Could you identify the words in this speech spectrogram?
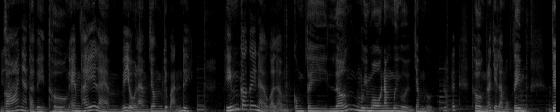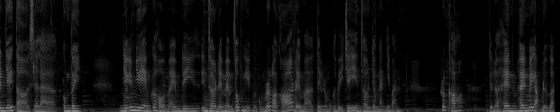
Thì có sao? nha tại vì thường em thấy làm ví dụ làm trong chụp ảnh đi hiếm có cái nào gọi là công ty lớn quy mô 50 người, trăm người. Rất ít. Thường nó chỉ là một team. Trên giấy tờ sẽ là công ty. Giống như em có hồi mà em đi intern để mà em tốt nghiệp cũng rất là khó để mà tìm được một cái vị trí intern trong ngành nhiếp ảnh rất khó. Tức là hên hên mới gặp được á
